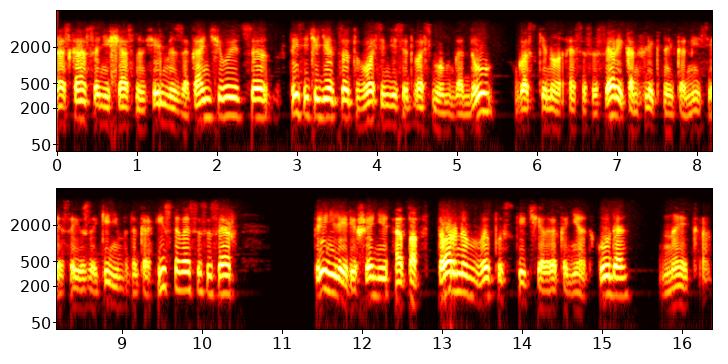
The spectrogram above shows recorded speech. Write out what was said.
Рассказ о несчастном фильме заканчивается в 1988 году. Госкино СССР и конфликтная комиссия Союза кинематографистов СССР приняли решение о повторном выпуске Человека ниоткуда на экран.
